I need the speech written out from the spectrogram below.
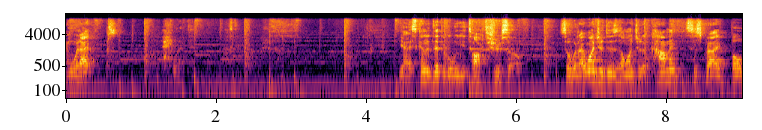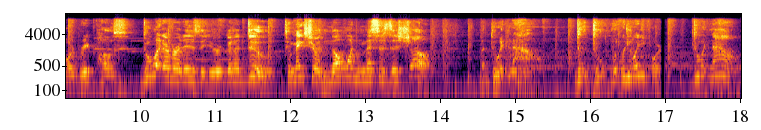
And what I. Hey, what? Yeah, it's kind of difficult when you talk to yourself. So, what I want you to do is, I want you to comment, subscribe, forward, repost, do whatever it is that you're gonna do to make sure no one misses this show. But do it now. Do, do, what are you waiting for? Do it now.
